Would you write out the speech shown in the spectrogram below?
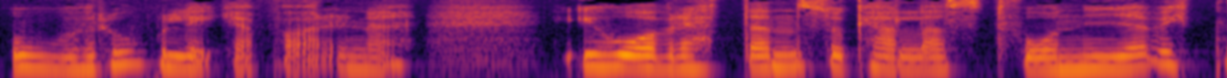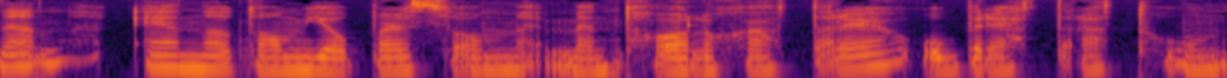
oroliga för henne. I hovrätten så kallas två nya vittnen. En av dem jobbar som mentalskötare och berättar att hon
